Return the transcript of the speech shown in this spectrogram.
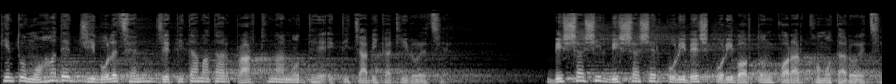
কিন্তু মহাদেবজি বলেছেন যে পিতামাতার প্রার্থনার মধ্যে একটি চাবিকাঠি রয়েছে। বিশ্বাসীর বিশ্বাসের পরিবেশ পরিবর্তন করার ক্ষমতা রয়েছে।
